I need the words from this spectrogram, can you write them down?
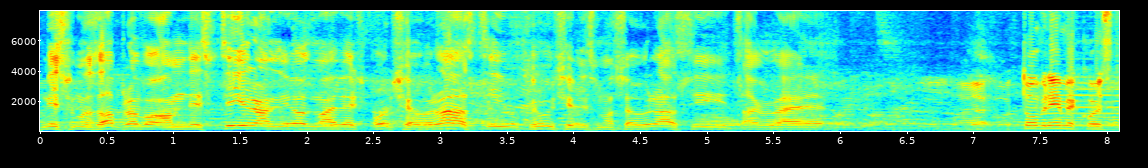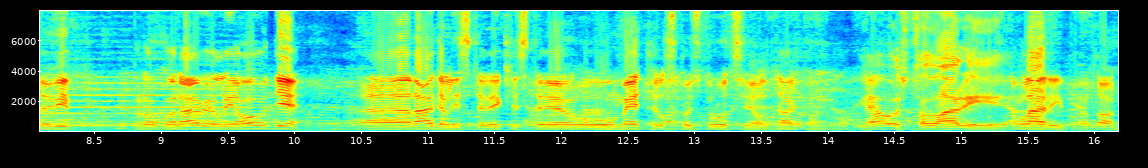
mi smo zapravo amnestirani, odmah je već počeo rasti uključili smo se u rast i tako da je... To vrijeme koje ste vi proboravili ovdje, radili ste, rekli ste u metilskoj struci, je li tako? Ja u stolariji. Stolariji, pardon.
